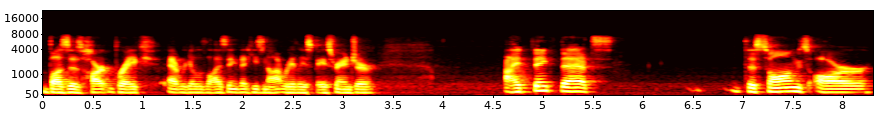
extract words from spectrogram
Buzz's heartbreak at realizing that he's not really a space ranger. I think that the songs are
